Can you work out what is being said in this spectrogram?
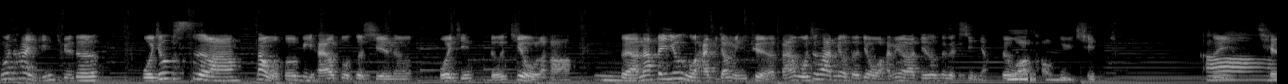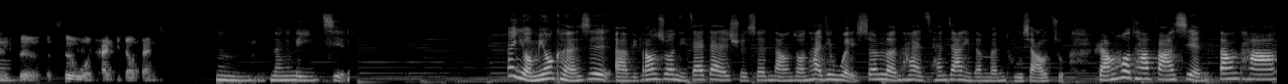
因为他已经觉得我就是啦，那我何必还要做这些呢？我已经得救了，对啊，那非丢图还比较明确，反正我就还没有得救，我还没有要接受这个信仰，所以我要考虑清楚。所以前者是我才比较担心。嗯，能理解。那有没有可能是啊、比方说你在带的学生当中，他已经尾声了，他也参加你的门徒小组，然后他发现，当他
